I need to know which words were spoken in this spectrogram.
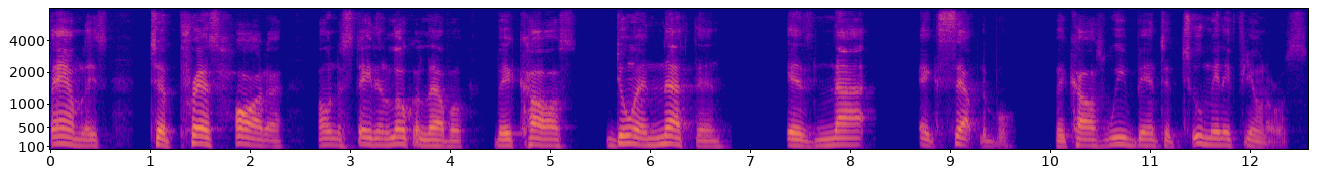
families, to press harder on the state and local level because doing nothing is not acceptable because we've been to too many funerals.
